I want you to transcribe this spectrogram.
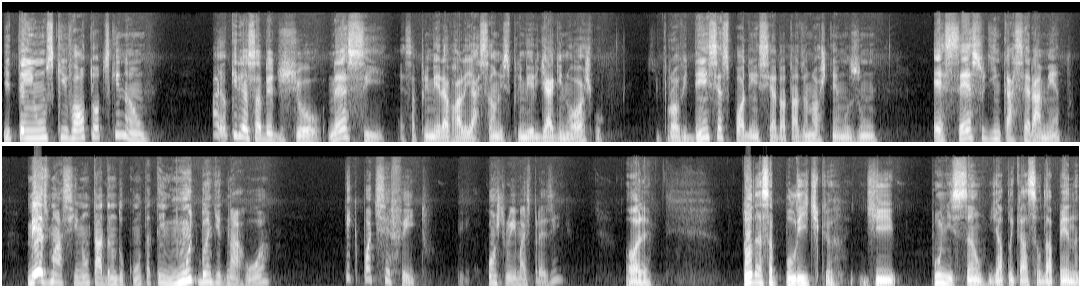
e tem uns que voltam, outros que não. Aí eu queria saber do senhor, nesse essa primeira avaliação, nesse primeiro diagnóstico, que providências podem ser adotadas. Nós temos um excesso de encarceramento, mesmo assim não está dando conta, tem muito bandido na rua. O que, que pode ser feito? Construir mais presídio? Olha, toda essa política de punição, de aplicação da pena,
